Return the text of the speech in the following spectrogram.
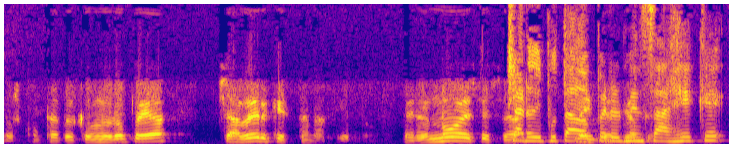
los contratos con la Unión Europea, saber qué están haciendo. Pero no es esa. Claro, la diputado, pero el mensaje que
